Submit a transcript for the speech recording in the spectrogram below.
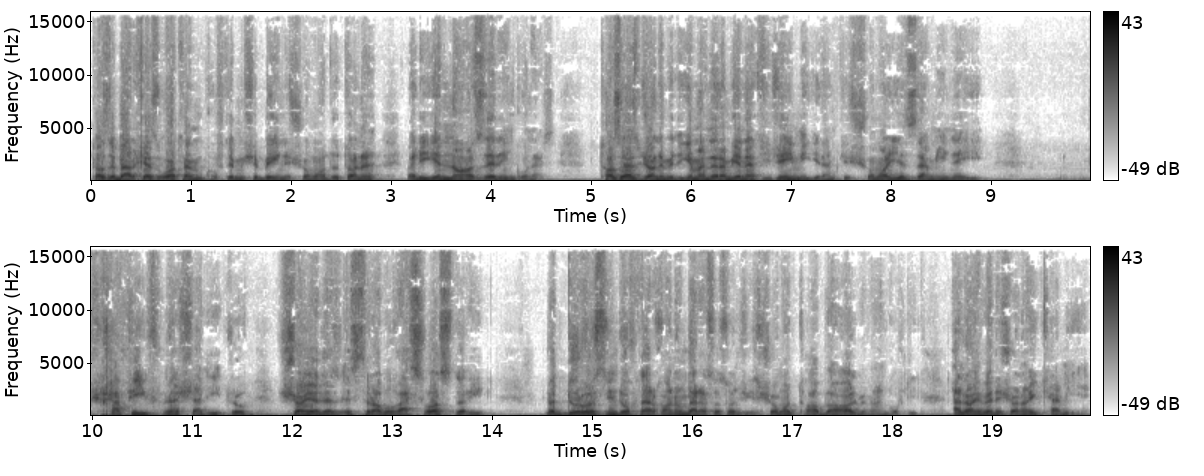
تازه برخی از اوقات هم گفته میشه بین شما دوتانه ولی یه ناظر این گونه است. تازه از جانب دیگه من دارم یه نتیجه ای می‌گیرم که شما یه زمینه ای خفیف نه شدید رو. شاید از استراب و وسواس دارید. و درست این دختر خانم بر اساس اون چیز شما تا به حال به من گفتید. علائم و نشان های کمیه.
